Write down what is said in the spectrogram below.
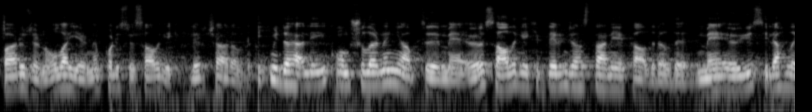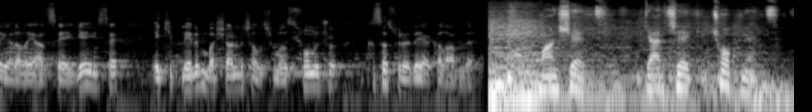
ihbar üzerine olay yerine polis ve sağlık ekipleri çağrıldı. İlk müdahaleyi komşularının yaptığı MÖ sağlık ekiplerince hastaneye kaldırıldı. MÖ'yü silahla yaralayan SG ise ekiplerin başarılı çalışması sonucu kısa sürede yakalandı. Manşet. Gerçek çok net.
